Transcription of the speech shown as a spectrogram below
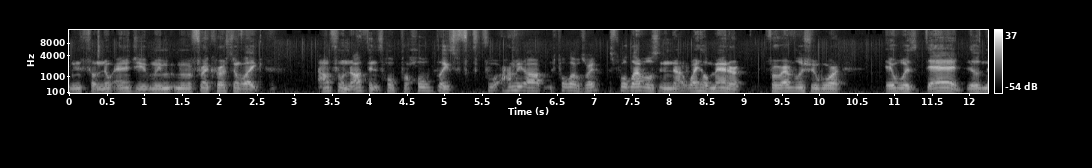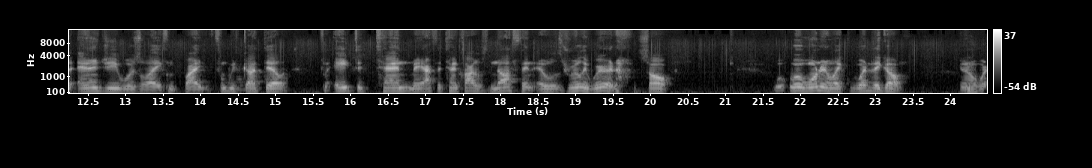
we didn't feel no energy. Me, me my friend Kirsten like, I don't feel nothing. This whole the whole place. Four, how many uh four levels, right? It's four levels in that White Hill Manor for Revolutionary War. It was dead. It was, the energy was like by from we got there from eight to ten, maybe after ten o'clock, it was nothing. It was really weird. So we- we're wondering like where did they go? You know, Hmm. where,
